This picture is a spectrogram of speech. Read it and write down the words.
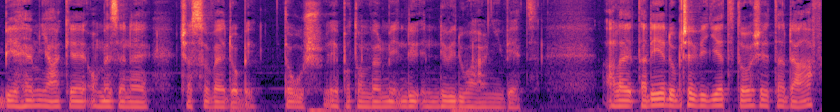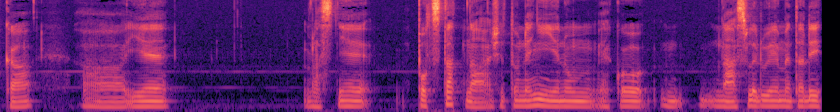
během nějaké omezené časové doby. To už je potom velmi individuální věc. Ale tady je dobře vidět to, že ta dávka je vlastně podstatná, že to není jenom jako následujeme tady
